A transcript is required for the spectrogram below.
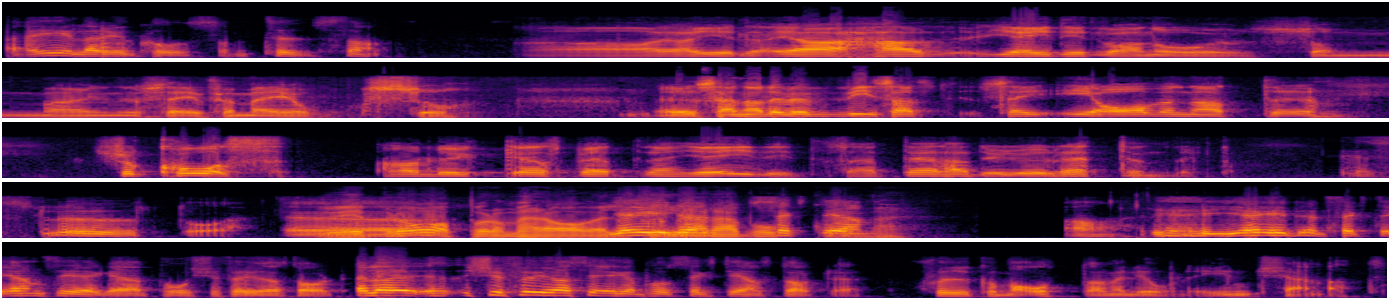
jag gillar Yokos som tusan. Ja, jag gillar... Jag hade, Jadid var nog, som Magnus säger, för mig också. Eh, Sen har det väl visat sig i aveln att eh, Chocos har lyckats bättre än Jadid. Så att där hade du ju rätt Henrik. Till slut då. Du är bra på de här avel. Jaded, Era Boko, 61. de här. Ja, Jaded 61 segrar på 24 start. Eller eh, 24 segrar på 61 starter. 7,8 miljoner intjänat.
